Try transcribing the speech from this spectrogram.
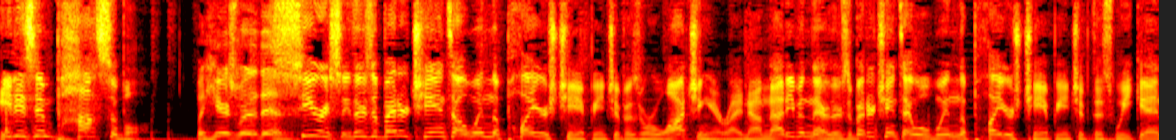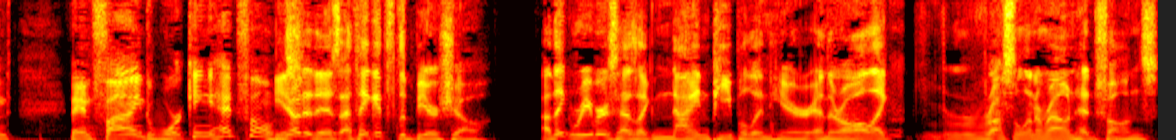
it is impossible. but here's what it is. Seriously, there's a better chance I'll win the Players' Championship as we're watching it right now. I'm not even there. There's a better chance I will win the Players' Championship this weekend than find working headphones. You know what it is? I think it's the beer show. I think Reavers has like nine people in here, and they're all like rustling around headphones.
